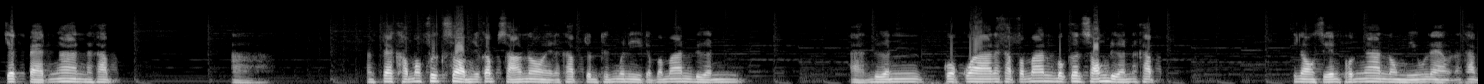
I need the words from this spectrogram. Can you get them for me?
7-8งานนะครับอ่าตั้งแต่เขามาฝึกซ้อมอยู่กับสาวน้อยนะครับ จนถึงมื้อนี้ก็ประมาณเดือน เดือนกว่าๆนะครับ ประมาณบ่เกิน 2 เดือนนะครับ พี่น้องเสียนผลงานน้องมิวแล้วนะครับ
